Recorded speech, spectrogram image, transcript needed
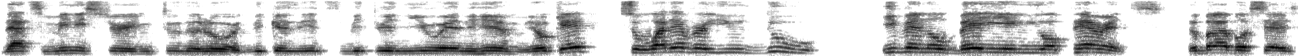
that's ministering to the Lord because it's between you and Him. Okay? So, whatever you do, even obeying your parents, the Bible says,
